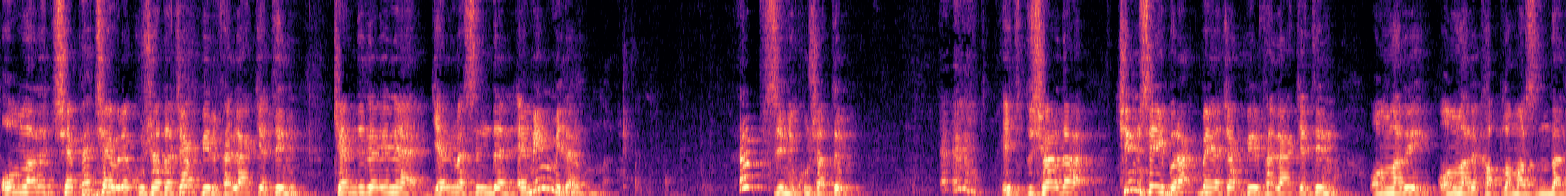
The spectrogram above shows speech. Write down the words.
onları çepeçevre kuşatacak bir felaketin kendilerine gelmesinden emin miler bunlar? hepsini kuşatıp hiç dışarıda kimseyi bırakmayacak bir felaketin onları onları kaplamasından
